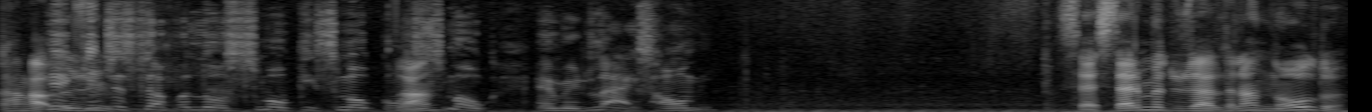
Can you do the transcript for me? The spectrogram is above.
Kanka Here, üzüm... get yourself a little smoky smoke on Lan. smoke and relax, homie. Sesler mi düzeldi lan? Ne oldu?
